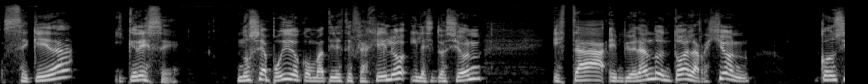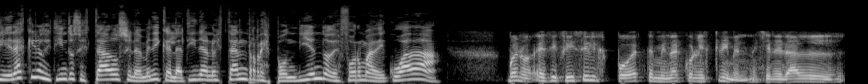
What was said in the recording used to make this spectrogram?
se queda y crece. No se ha podido combatir este flagelo y la situación está empeorando en toda la región. ¿Considerás que los distintos estados en América Latina no están respondiendo de forma adecuada? Bueno, es difícil poder terminar con el crimen. En general,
